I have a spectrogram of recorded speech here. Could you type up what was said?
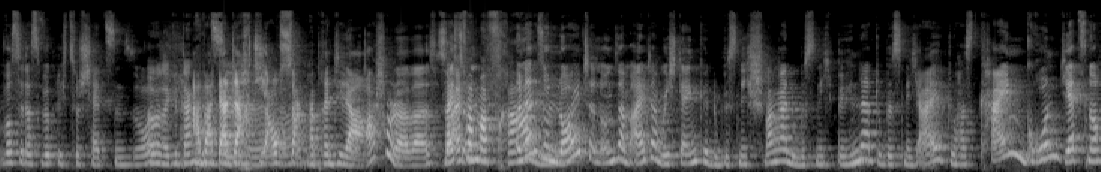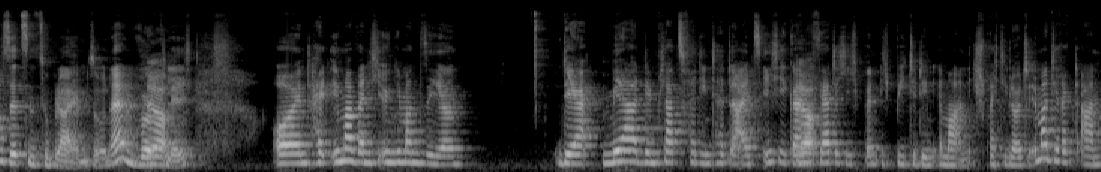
wusste das wirklich zu schätzen. So. Aber der Gedanke Aber da dachte ich ja. auch, sag mal, brennt dir der Arsch oder was? So einfach und, mal fragen. Und dann so Leute in unserem Alter, wo ich denke, du bist nicht schwanger, du bist nicht behindert, du bist nicht alt, du hast keinen Grund, jetzt noch sitzen zu bleiben. So, ne? Wirklich. Und halt immer, wenn ich irgendjemanden sehe, der mehr den Platz verdient hätte als ich, egal Ja. wie fertig ich bin, ich biete den immer an. Ich spreche die Leute immer direkt an.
